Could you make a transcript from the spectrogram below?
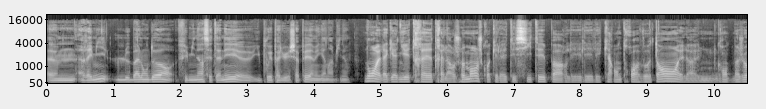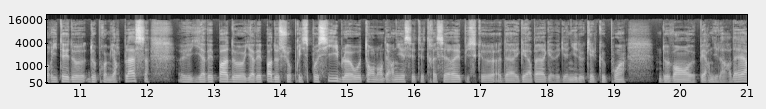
Rémi, le ballon d'or féminin cette année, il pouvait pas lui échapper à Megan Rapinoe. Non, elle a gagné très très largement. Je crois qu'elle a été citée par les, les, 43 votants. Elle a une grande majorité de, de première place. Il n'y avait pas de, avait pas de surprise possible. Autant l'an dernier, c'était très serré puisque Ada Egerberg avait gagné de quelques points devant euh, Perny Larder.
